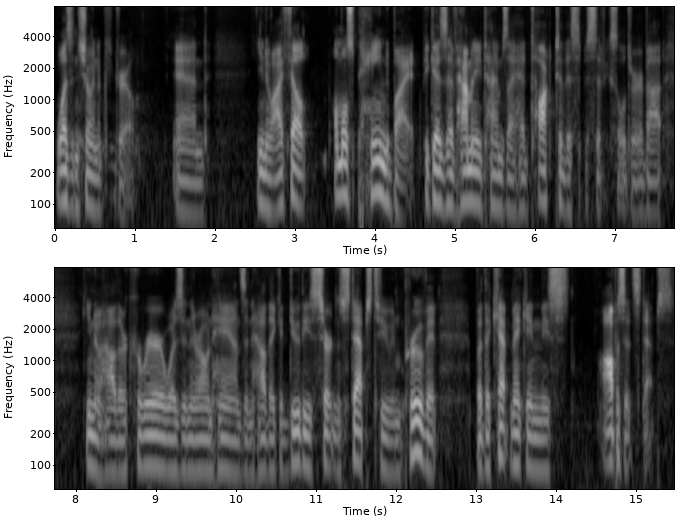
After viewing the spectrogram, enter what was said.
wasn't showing up to drill, and you know I felt almost pained by it because of how many times I had talked to this specific soldier about you know how their career was in their own hands and how they could do these certain steps to improve it, but they kept making these opposite steps.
